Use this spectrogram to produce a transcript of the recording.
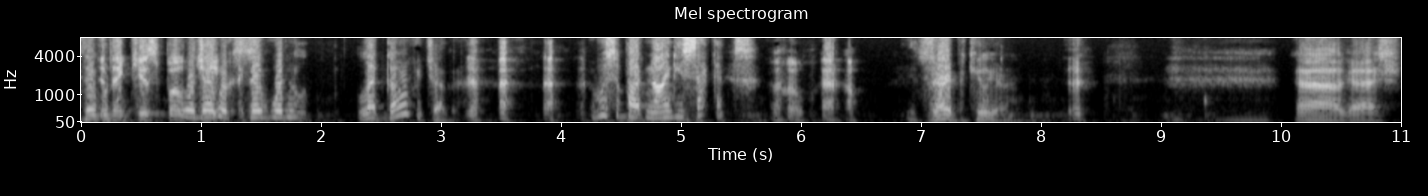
they Did would they kiss both well, they, were, they wouldn't let go of each other. it was about 90 seconds. Oh, wow. It's very peculiar. Oh, gosh.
